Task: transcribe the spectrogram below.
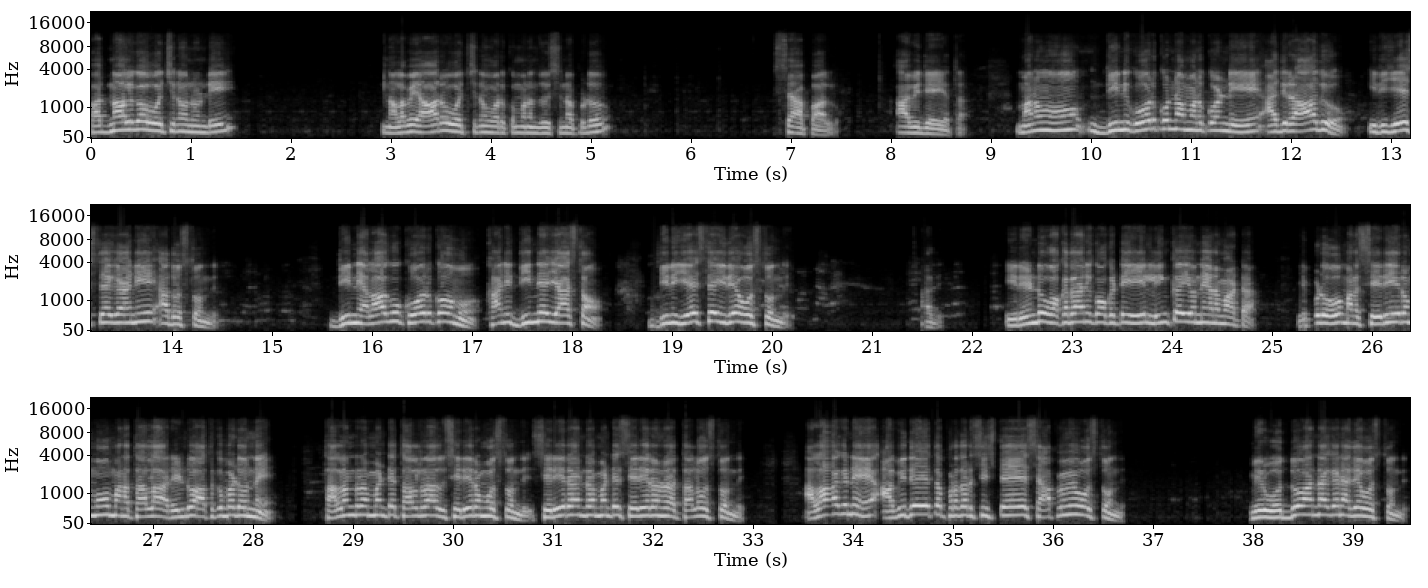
పద్నాలుగో వచనం నుండి నలభై ఆరో వచనం వరకు మనం చూసినప్పుడు శాపాలు అవిధేయత. మనము దీన్ని కోరుకున్నాం అనుకోండి అది రాదు. ఇది చేస్తే గాని అది వస్తుంది దీన్ని ఎలాగూ కోరుకోము కానీ దీన్నే చేస్తాం. దీన్ని చేస్తే ఇదే వస్తుంది. అది. ఈ రెండు ఒకదానికొకటి లింక్ అయి ఉన్నాయి అనమాట ఇప్పుడు మన శరీరము మన తల రెండు అతకబడి ఉన్నాయి. తలను రమ్మంటే తల రాదు శరీరం వస్తుంది. శరీరాన్ని రమ్మంటే శరీరం రాదు తల వస్తుంది. అలాగనే అవిధేయత ప్రదర్శిస్తే శాపమే వస్తుంది. మీరు వద్దు అన్నా కానీ అదే వస్తుంది.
